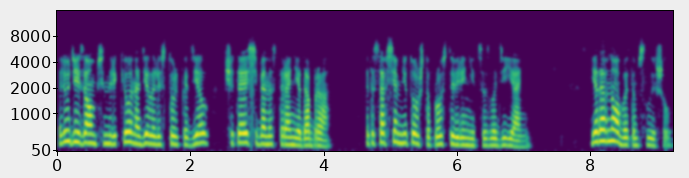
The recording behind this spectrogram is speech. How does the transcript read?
Люди из Аум-Синрикё наделали столько дел, считая себя на стороне добра. Это совсем не то, что просто вереница злодеяний. Я давно об этом слышал.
